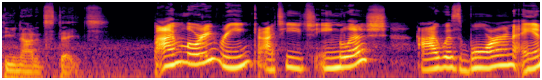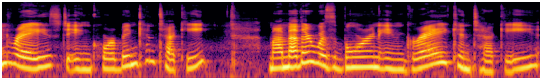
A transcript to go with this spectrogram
the United States. I'm Lori Rink. I teach English. I was born and raised in Corbin, Kentucky. My mother was born in Gray, Kentucky,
